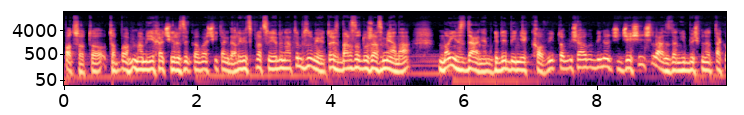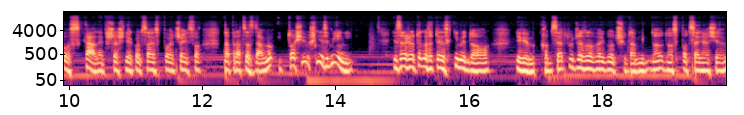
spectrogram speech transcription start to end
po co to, to mamy jechać i ryzykować i tak dalej, więc pracujemy na tym Zoomie. To jest bardzo duża zmiana. Moim zdaniem, gdyby nie COVID, to musiałoby minąć 10 lat, zanim byśmy na taką skalę przeszli jako całe społeczeństwo na pracę zdalną i to się już nie zmieni niezależnie od tego, że tęsknimy do, nie wiem, koncertu jazzowego, czy tam do, do spocenia się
